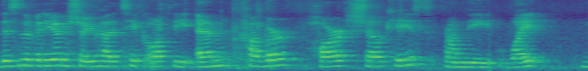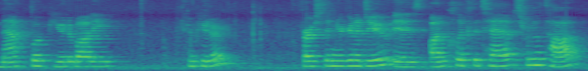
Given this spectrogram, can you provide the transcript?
This is a video to show you how to take off the mCover hard shell case from the white MacBook Unibody computer. First thing you're going to do is unclick the tabs from the top.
